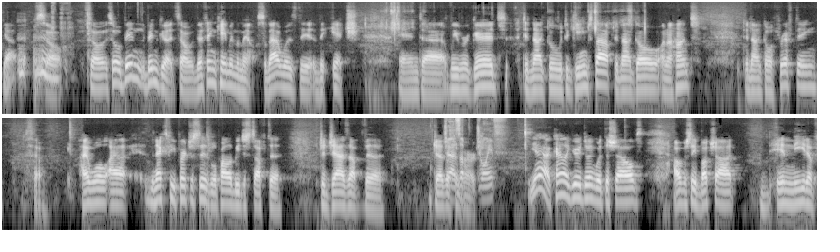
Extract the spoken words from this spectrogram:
Yeah. So so so been been good. So the thing came in the mail. So that was the the itch, and uh, we were good. Did not go to GameStop. Did not go on a hunt. Did not go thrifting. So I will. Uh, the next few purchases will probably be just stuff to to jazz up the jazz, Jazz up up the joint. Yeah, kind of like you're doing with the shelves. Obviously, Buckshot in need of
